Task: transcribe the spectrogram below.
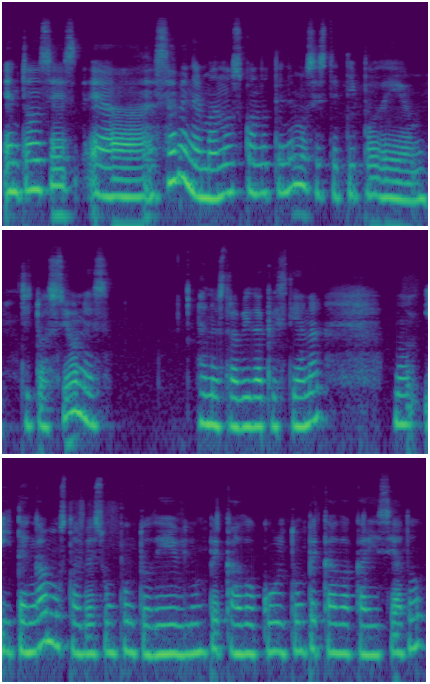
Entonces, eh, saben, hermanos, cuando tenemos este tipo de um, situaciones en nuestra vida cristiana, y tengamos tal vez un punto débil, un pecado oculto, un pecado acariciado,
